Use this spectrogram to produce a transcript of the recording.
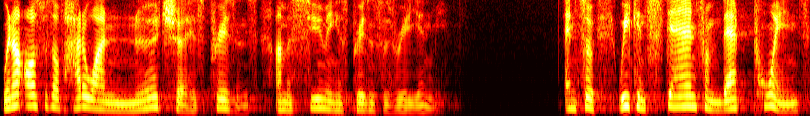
when I ask myself, how do I nurture his presence? I'm assuming his presence is really in me. And so we can stand from that point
